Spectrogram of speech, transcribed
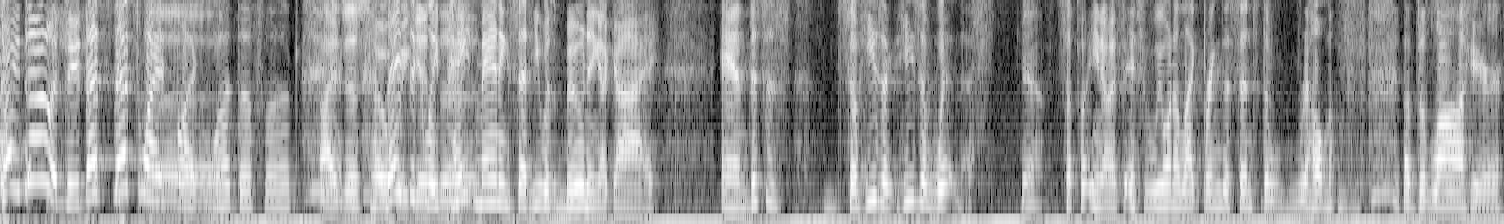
I know dude. That's that's why it's like Uh, what the fuck. I just hope Basically, we get the, Peyton Manning said he was mooning a guy, and this is so he's a he's a witness. Yeah. So put you know if, if we want to like bring this into the realm of of the law here,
